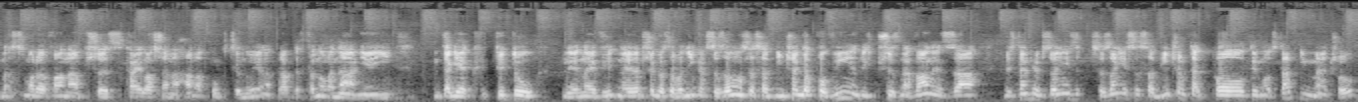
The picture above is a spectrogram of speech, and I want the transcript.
nasmarowana przez Kyla Shanahana funkcjonuje naprawdę fenomenalnie i tak jak tytuł naj, najlepszego zawodnika sezonu zasadniczego powinien być przyznawany za występy w sezonie, w sezonie zasadniczym, tak po tym ostatnim meczu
